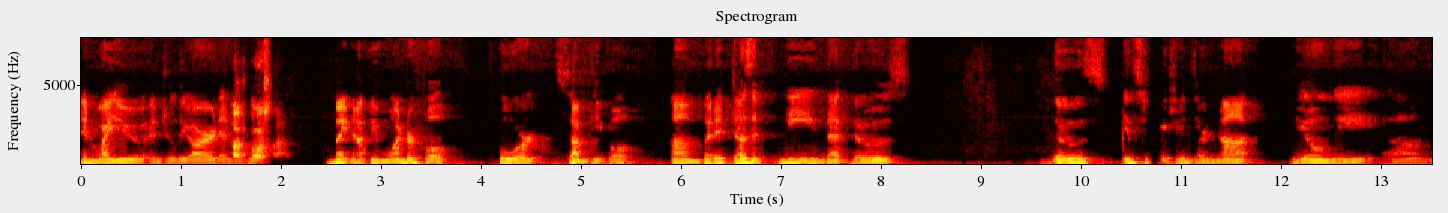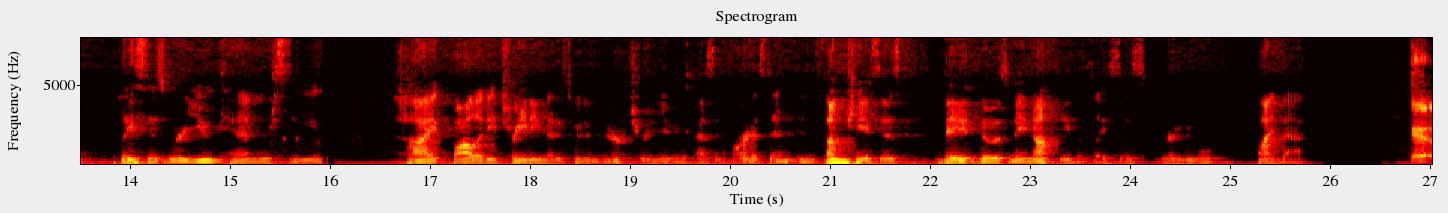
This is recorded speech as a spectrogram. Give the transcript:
NYU and Juilliard and Of course not. might not be wonderful for some people, um, but it doesn't mean that those those institutions are not the only um, places where you can receive high quality training that is going to nurture you as an artist. And in some cases, they those may not be the places where you will find that. Yeah,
